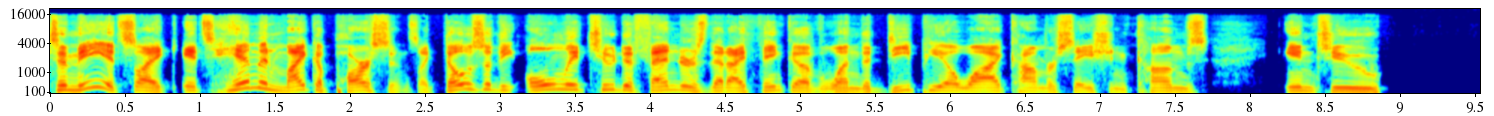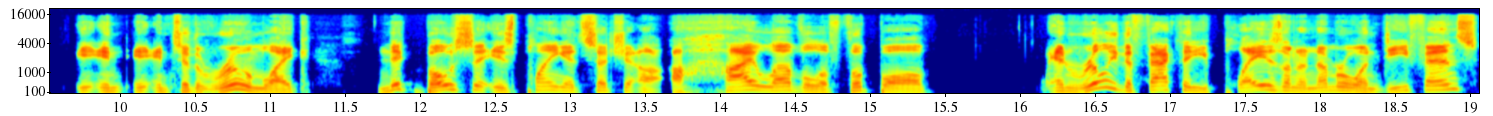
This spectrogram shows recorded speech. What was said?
to me, it's like it's him and Micah Parsons. Like those are the only two defenders that I think of when the DPOY conversation comes into in, in, into the room. Like Nick Bosa is playing at such a, a high level of football and really, the fact that he plays on a number one defense,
